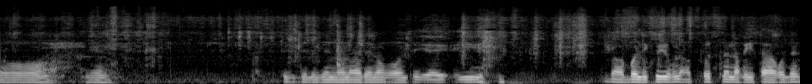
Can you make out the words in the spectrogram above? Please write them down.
So, yan. Tigdiligan na natin ng konti. I, babalik ko yung na-upload na nakita ko dun.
